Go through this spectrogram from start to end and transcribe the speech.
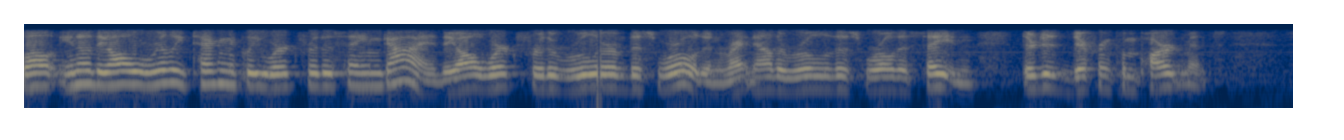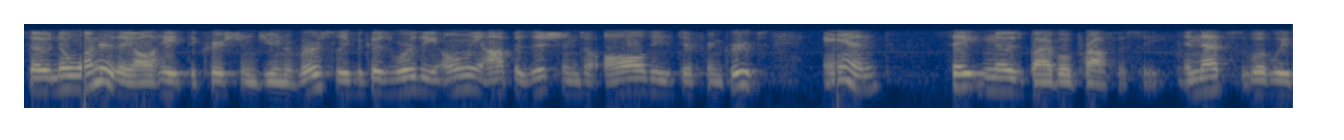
Well, you know, they all really technically work for the same guy. They all work for the ruler of this world, and right now the ruler of this world is Satan. They're just different compartments. So no wonder they all hate the Christians universally because we're the only opposition to all these different groups. And Satan knows Bible prophecy, and that's what we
